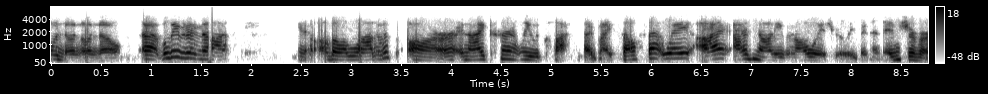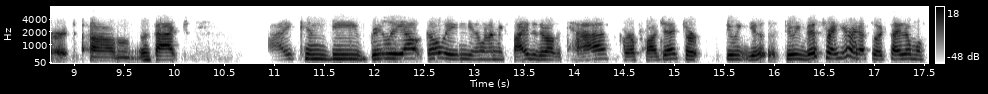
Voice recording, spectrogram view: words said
Oh, no, no, no. Uh, believe it or not, you know, although a lot of us are, and I currently would classify myself that way, I, I've not even always really been an introvert. Um, in fact, I can be really outgoing, you know, when I'm excited about a task or a project or doing you know, doing this right here. I got so excited, almost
